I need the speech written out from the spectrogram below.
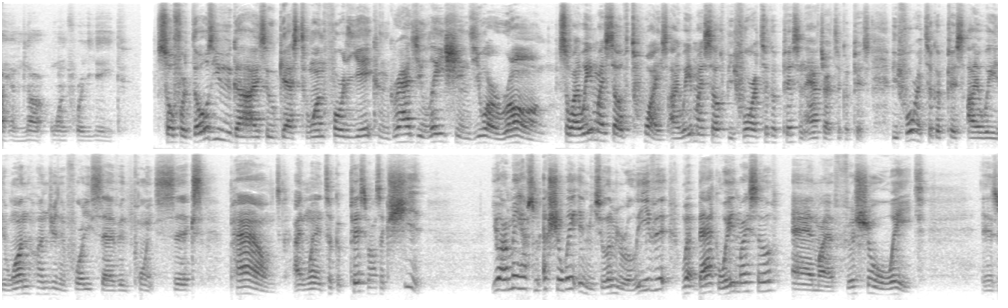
I am not 148. So for those of you guys who guessed 148, congratulations, you are wrong. So I weighed myself twice. I weighed myself before I took a piss and after I took a piss. Before I took a piss, I weighed 147.6 pounds. I went and took a piss, but I was like, shit, yo, I may have some extra weight in me. So let me relieve it. Went back, weighed myself, and my official weight is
